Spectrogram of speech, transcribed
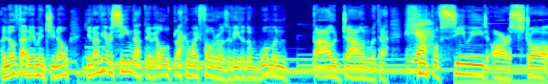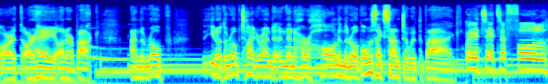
I love that image. You know, you know, have you ever seen that the old black and white photos of either the woman bowed down with a heap Yeah. of seaweed or straw or or hay on her back, and the rope, you know, the rope tied around it, and then her hauling the rope, almost like Santa with the bag. But it's it's a full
